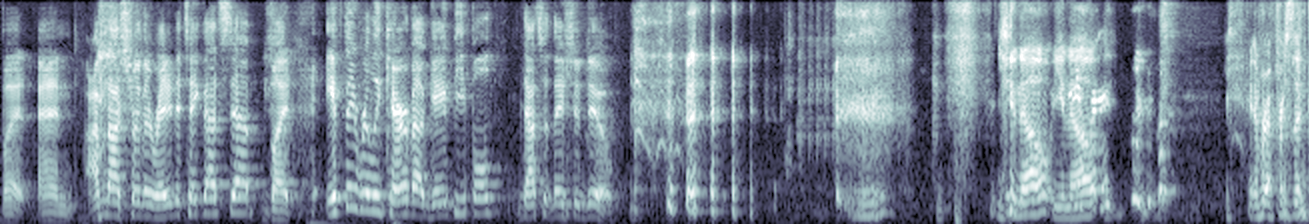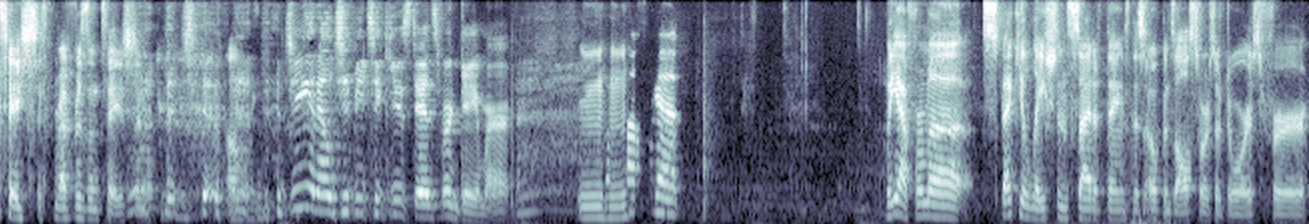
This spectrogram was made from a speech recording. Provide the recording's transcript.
But and I'm not sure they're ready to take that step, but if they really care about gay people, that's what they should do. you know, you know, representation, representation. The G, Oh the G in LGBTQ stands for gamer. Hmm Don't forget. But yeah, from a speculation side of things, this opens all sorts of doors for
